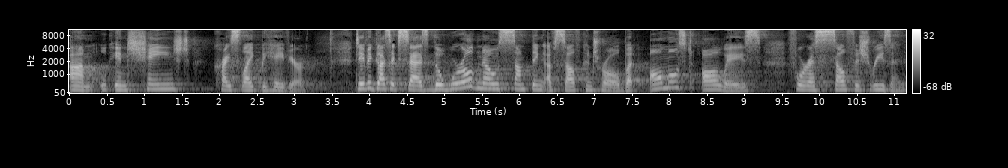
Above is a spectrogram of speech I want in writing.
um, in changed Christ like behavior. David Guzik says the world knows something of self control, but almost always for a selfish reason.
